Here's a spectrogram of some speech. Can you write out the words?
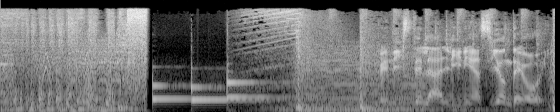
Pediste la alineación de hoy.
